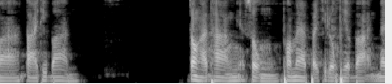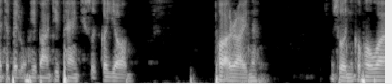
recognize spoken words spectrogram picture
มาตายที่บ้าน ต้องหาทางเนี่ยส่งพ่อแม่ไปที่โรงพยาบาล แม้จะเป็นโรงพยาบาลที่แพงที่สุดก็ยอม เพราะอะไรนะ ส่วนก็เพราะว่า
